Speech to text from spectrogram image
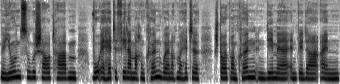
Millionen zugeschaut haben, wo er hätte Fehler machen können, wo er nochmal hätte stolpern können, indem er entweder einen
